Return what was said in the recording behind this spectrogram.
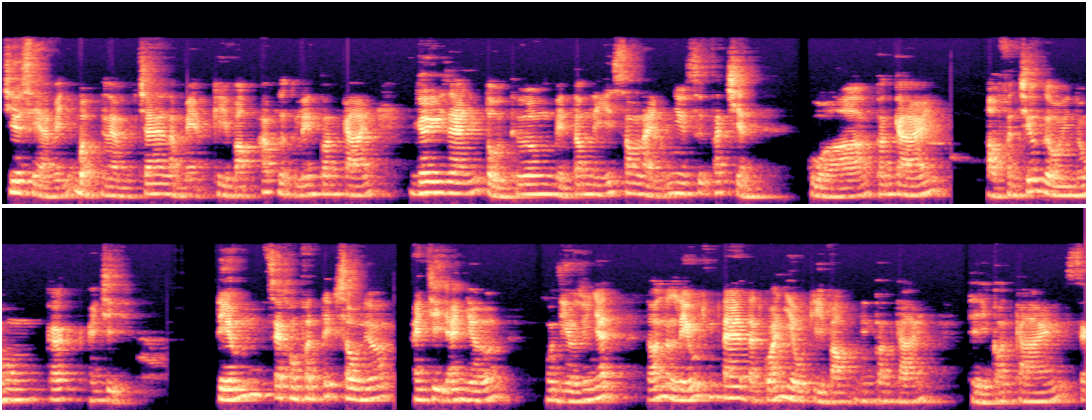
chia sẻ với những bậc làm cha, làm mẹ kỳ vọng, áp lực lên con cái, gây ra những tổn thương về tâm lý sau này cũng như sự phát triển của con cái. Ở phần trước rồi, đúng không các anh chị? Tiếm sẽ không phân tích sâu nữa. Anh chị hãy nhớ một điều duy nhất, đó là nếu chúng ta đặt quá nhiều kỳ vọng lên con cái thì con cái sẽ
